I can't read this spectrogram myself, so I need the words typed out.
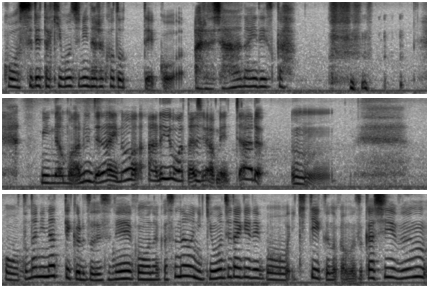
こうすれた気持ちになることってこうあるじゃないですか。みんなもあるんじゃないの？あるよ私はめっちゃある。うん。こう大人になってくるとですねこうなんか素直に気持ちだけでこう生きていくのが難しい分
